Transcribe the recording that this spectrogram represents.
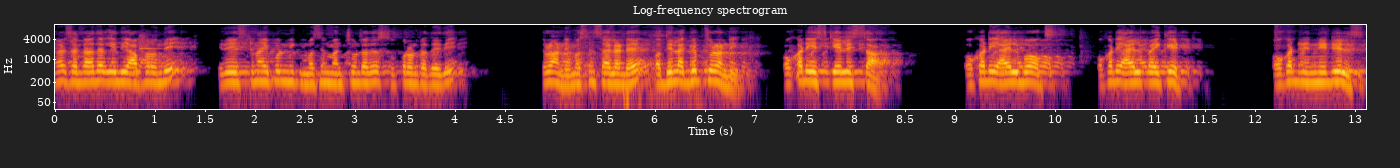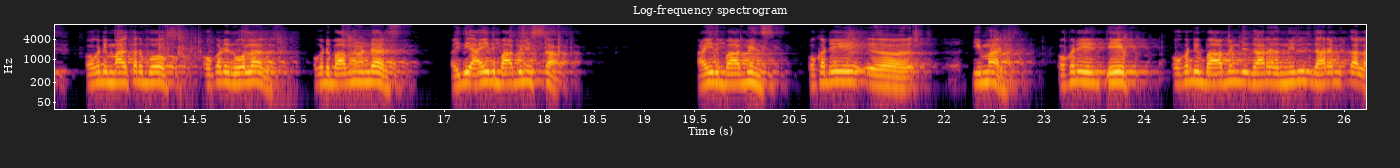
న్యూ ఇయర్ సంక్రాంతికి ఇది ఆఫర్ ఉంది. ఇది ఇస్తున్నా ఇప్పుడు నీకు మసిన్ మంచిగా ఉంటుంది సూపర్ ఉంటుంది ఇది. చూడండి మసిన్ సైలెంట్ దీనిలో గిఫ్ట్ చూడండి. ఒకటి స్కేల్ ఇస్తా ఒకటి ఆయిల్ బాక్స్ ఒకటి ఆయిల్ ప్యాకెట్ ఒకటి నిడిల్స్ ఒకటి మార్కర్ బాక్స్ ఒకటి రోలర్ ఒకటి బాబిన్ వండర్స్ ఇది ఐదు బాబిన్ ఇస్తా. ఐదు బాబిన్స్. ఒకటి టిమర్. ఒకటి టేప్. ఒకటి బాబిన్ ధార నీళ్ళు దారమిక్కాల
